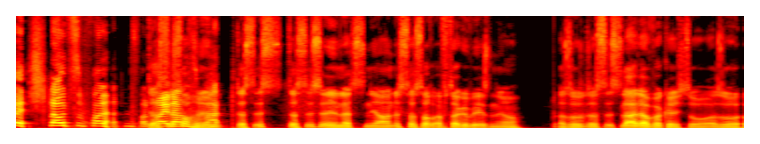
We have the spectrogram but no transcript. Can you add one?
Weil Schnauze voll hatten von Das ist, auch in den, Weihnachtsmarkt. das, ist, das ist in den letzten Jahren ist das auch öfter gewesen, ja. Also das ist leider wirklich so. Also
